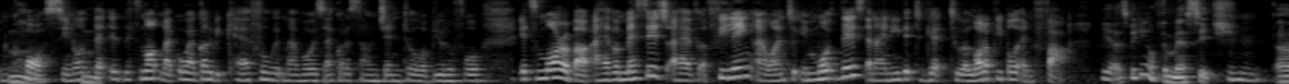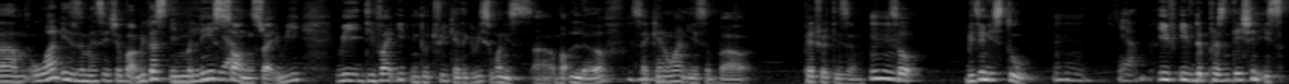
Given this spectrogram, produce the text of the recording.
and Mm. coarse you know that it, it's not like oh i gotta be careful with my voice i gotta sound gentle or beautiful it's more about i have a message i have a feeling i want to emote this and i need it to get to a lot of people and far Yeah, speaking of the message, um, what is the message about? Because in Malay Mm-hmm. Yeah. songs, right, we we divide it into three categories. One is uh, about love. Mm-hmm. Second one is about patriotism. So between these two, yeah if if the presentation is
